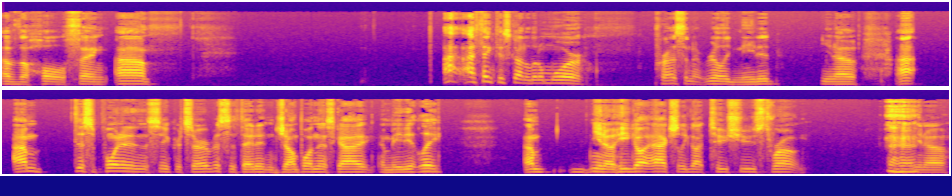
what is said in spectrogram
of the whole thing. Um, I, I think this got a little more it really needed. You know, I I'm disappointed in the Secret Service that they didn't jump on this guy immediately. I'm, you know, he got actually got two shoes thrown uh-huh. you know,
